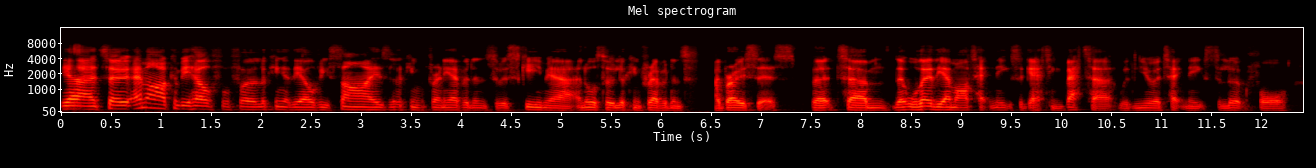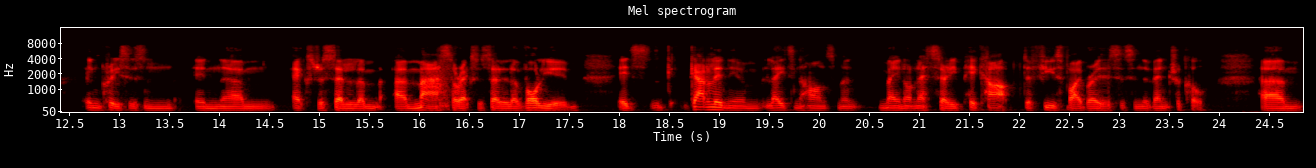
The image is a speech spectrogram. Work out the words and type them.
Yeah, so MR can be helpful for looking at the LV size, looking for any evidence of ischemia, and also looking for evidence of fibrosis. But um, the, although the MR techniques are getting better with newer techniques to look for increases in in um, extracellular uh, mass or extracellular volume, it's gadolinium late enhancement may not necessarily pick up diffuse fibrosis in the ventricle. Um,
